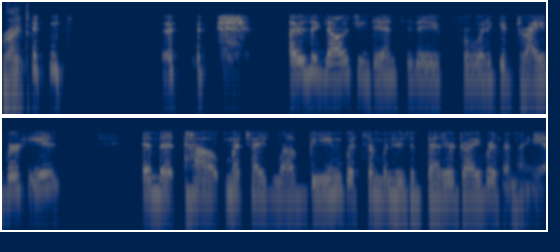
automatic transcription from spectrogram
Right. I was acknowledging Dan today for what a good driver he is and that how much I love being with someone who's a better driver than I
